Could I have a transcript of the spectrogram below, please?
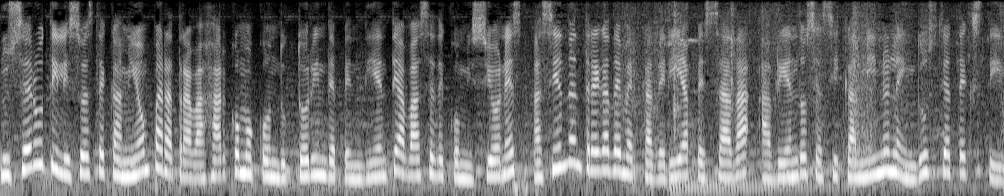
Lucero utilizó este camión para trabajar como conductor independiente a base de comisiones, haciendo entrega de mercadería pesada, abriéndose así camino en la industria textil.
